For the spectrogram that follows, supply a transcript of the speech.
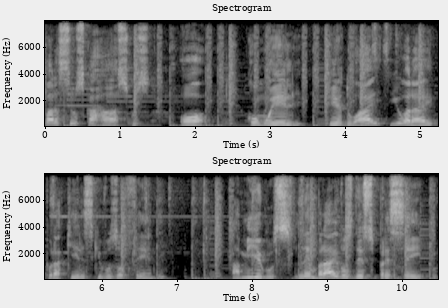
para seus carrascos, ó, oh, como ele, perdoai e orai por aqueles que vos ofendem. Amigos, lembrai-vos desse preceito,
